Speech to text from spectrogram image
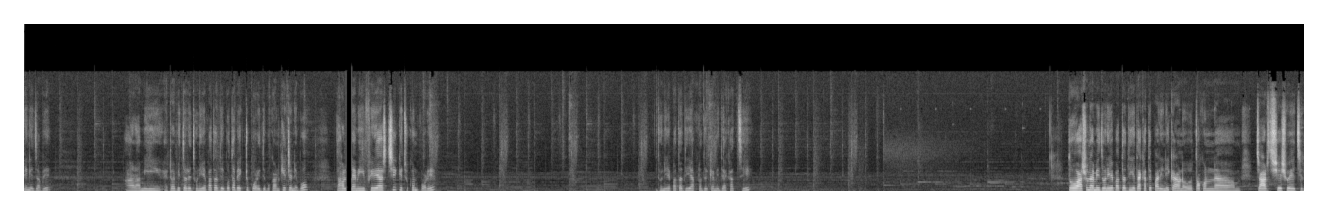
ভেঙে যাবে। আর আমি এটার ভিতরে ধনিয়া পাতা দেবো, তবে একটু পরে দেবো, কারণ কেটে নেব। তাহলে আমি ফিরে আসছি কিছুক্ষণ পরে। ধনিয়া পাতা দিয়ে আপনাদেরকে আমি দেখাচ্ছি। আসলে আমি ধনিয়া পাতা দিয়ে দেখাতে পারিনি, কারণ তখন চার্জ শেষ হয়েছিল,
